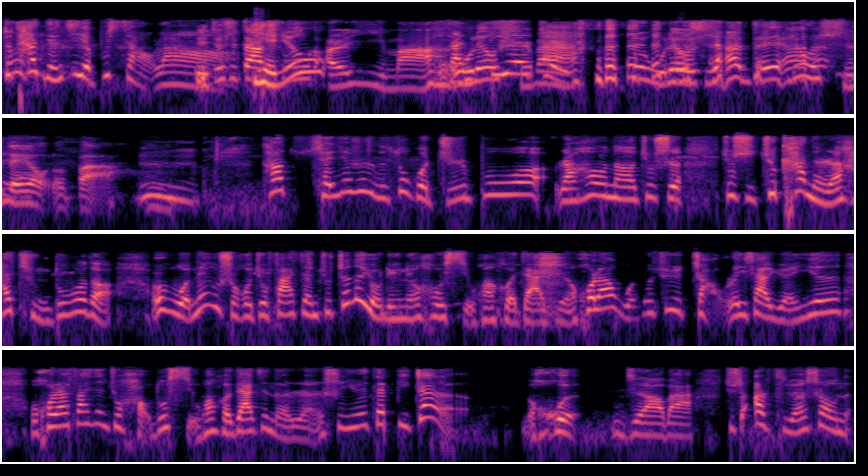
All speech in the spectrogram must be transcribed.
就他年纪也不小了，也就是大叔而已嘛，五六十吧，对五六十啊，对呀、六十得有了吧？嗯，他前些日子做过直播，然后呢，就是就是去看的人还挺多的。而我那个时候就发现，就真的有零零后喜欢何家劲。后来我就去找了一下原因，我后来发现，就好多喜欢何家劲的人是因为在 B 站混，你知道吧？就是二次元少男、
